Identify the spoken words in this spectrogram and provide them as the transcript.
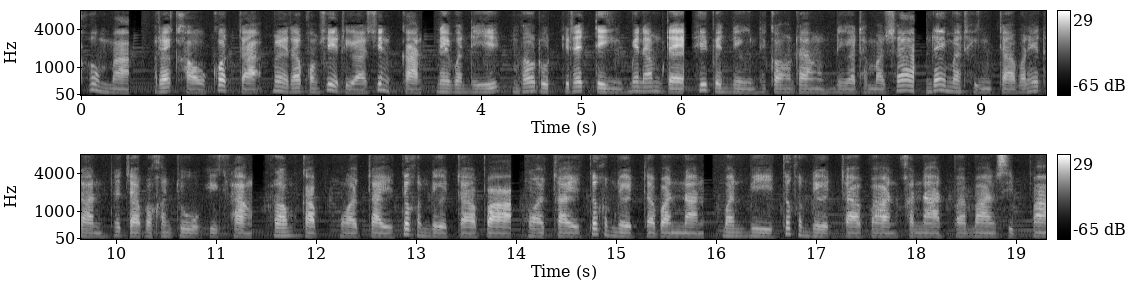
เข้ามา และเขาก็จะไม่ได้รับความช่วยเหลือเช่นกัน ในวันนี้พระบุรุษที่แท้จริงแม่น้ำแดงที่เป็นหนึ่งในกองรังเหนือธรรมชาติ ได้มาถึงจาวานิรันดร์และจาวาคันจูอีกครั้ง พร้อมกับหัวใจต้นกำเนิดจาวาหัวใจต้นกำเนิดจาบานนั้น มันมีต้นกำเนิดจาบานขนาดประมาณ 10 มา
